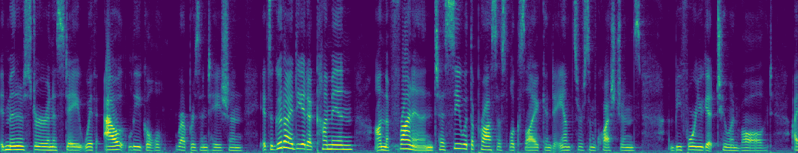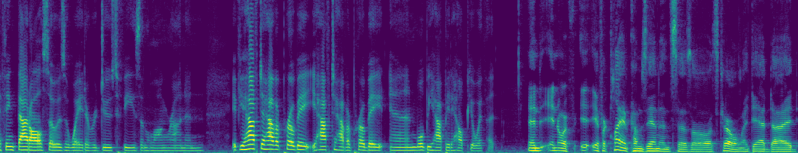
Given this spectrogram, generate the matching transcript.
administer an estate without legal representation, it's a good idea to come in on the front end to see what the process looks like and to answer some questions before you get too involved. I think that also is a way to reduce fees in the long run. And if you have to have a probate, you have to have a probate, and we'll be happy to help you with it. And you know, if if a client comes in and says, "Oh, it's terrible, my dad died,"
